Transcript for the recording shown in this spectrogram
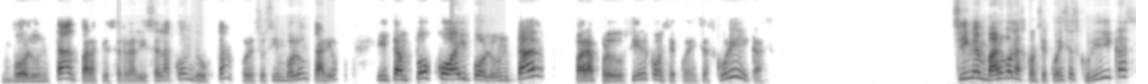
voluntad para que se realice la conducta, por eso es involuntario, y tampoco hay voluntad para producir consecuencias jurídicas. Sin embargo, las consecuencias jurídicas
